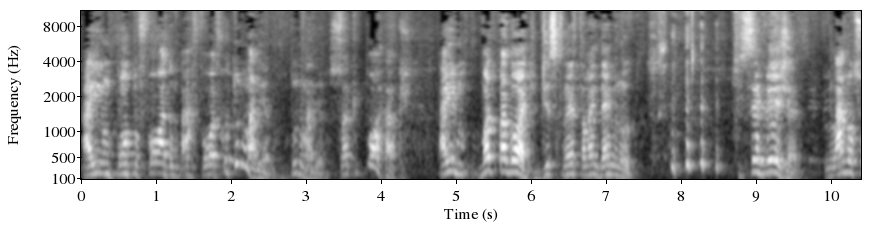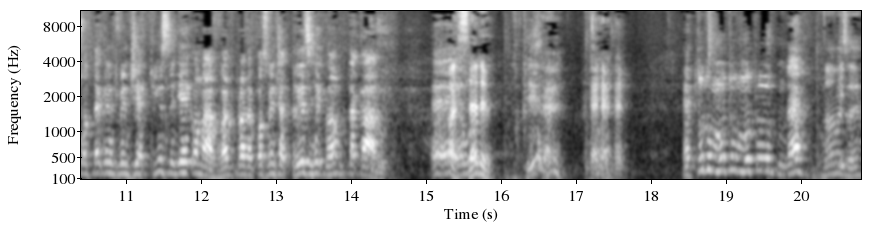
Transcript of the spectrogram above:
Aí um ponto foda, um bar foda, ficou tudo maneiro, tudo maneiro. Só que, porra, aí bota o pagode, diz que nós tá lá em 10 minutos. Cerveja, lá no Soteca a gente vendia 15, ninguém reclamava. Vai pra Praia da Costa, vende a 13 e reclama que tá caro. É, Ah, é- é- sério? O quê? É tudo muito, muito, né? Não, mas é.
